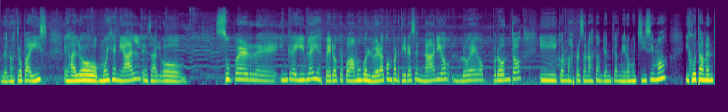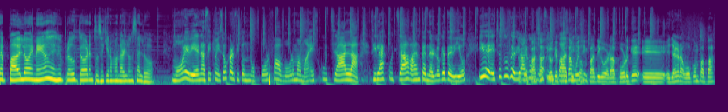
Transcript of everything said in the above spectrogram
de nuestro país es algo muy genial, es algo súper eh, increíble y espero que podamos volver a compartir escenario luego pronto y con más personas también que admiro muchísimo. Y justamente Pablo Venegas es mi productor, entonces quiero mandarle un saludo. Muy bien, así me dice Oscarcito, no, por favor, mamá, escúchala. Si la escuchas vas a entender lo que te digo. Y de hecho sucedió Lo que, algo pasa, muy lo que pasa muy simpático. simpático, ¿verdad? Porque eh, ella grabó con papá.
